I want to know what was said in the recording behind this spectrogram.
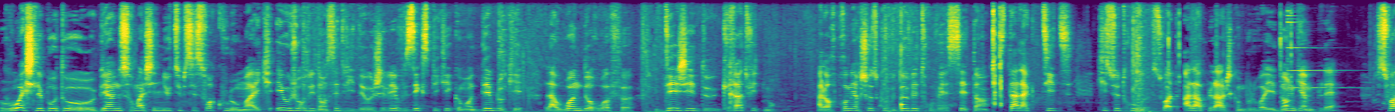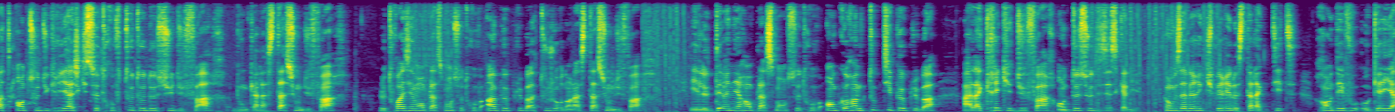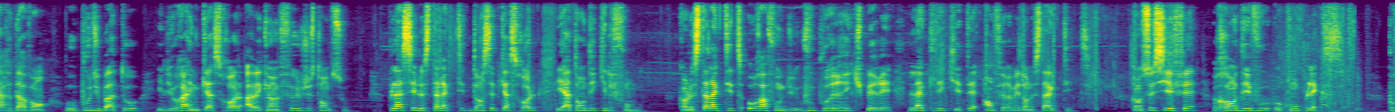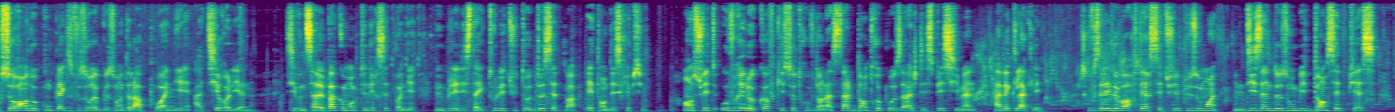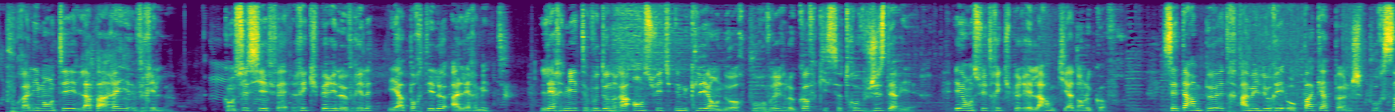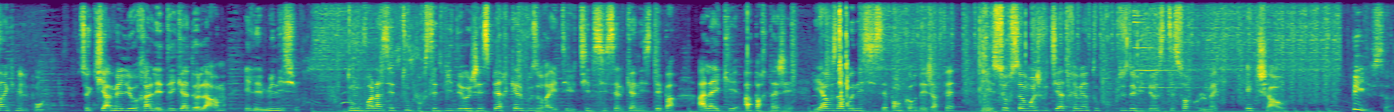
Wesh les potos, bienvenue sur ma chaîne YouTube, c'est Soir Cool Mike et aujourd'hui dans cette vidéo je vais vous expliquer comment débloquer la Wonder Wafer DG2 gratuitement. Alors première chose que vous devez trouver c'est un stalactite qui se trouve soit à la plage comme vous le voyez dans le gameplay, soit en dessous du grillage qui se trouve tout au-dessus du phare, donc à la station du phare. Le troisième emplacement se trouve un peu plus bas toujours dans la station du phare. Et le dernier emplacement se trouve encore un tout petit peu plus bas à la crique du phare en dessous des escaliers. Quand vous avez récupéré le stalactite, rendez-vous au gaillard d'avant, au bout du bateau, il y aura une casserole avec un feu juste en dessous. Placez le stalactite dans cette casserole et attendez qu'il fonde. Quand le stalactite aura fondu, vous pourrez récupérer la clé qui était enfermée dans le stalactite. Quand ceci est fait, rendez-vous au complexe. Pour se rendre au complexe, vous aurez besoin de la poignée à tyrolienne. Si vous ne savez pas comment obtenir cette poignée, une playlist avec tous les tutos de cette map est en description. Ensuite, ouvrez le coffre qui se trouve dans la salle d'entreposage des spécimens avec la clé. Ce que vous allez devoir faire, c'est tuer plus ou moins une dizaine de zombies dans cette pièce pour alimenter l'appareil Vril. Quand ceci est fait, récupérez le Vril et apportez-le à l'ermite. L'ermite vous donnera ensuite une clé en or pour ouvrir le coffre qui se trouve juste derrière. Et ensuite récupérer l'arme qu'il y a dans le coffre. Cette arme peut être améliorée au pack a punch pour 5000 points, ce qui améliorera les dégâts de l'arme et les munitions. Donc voilà c'est tout pour cette vidéo, j'espère qu'elle vous aura été utile, si c'est le cas n'hésitez pas à liker, à partager et à vous abonner si ce n'est pas encore déjà fait. Et sur ce moi je vous dis à très bientôt pour plus de vidéos, c'était Soir Cool Mec et ciao, peace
